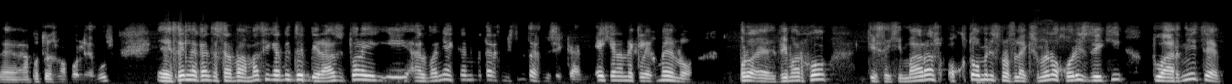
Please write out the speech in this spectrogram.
ε, αποτέλεσμα πολέμους. Ε, θέλει να κάνει τα στραβά μάτια γιατί δεν πειράζει. Τώρα η Αλβανία έχει κάνει μεταρρυθμιστή μεταρρυθμίση. Έχει, κάνει. έχει έναν εκλεγμένο προ, ε, δήμαρχο της Εχημάρας, οκτώ μήνες προφυλακισμένο, χωρίς δίκη, του αρνείται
